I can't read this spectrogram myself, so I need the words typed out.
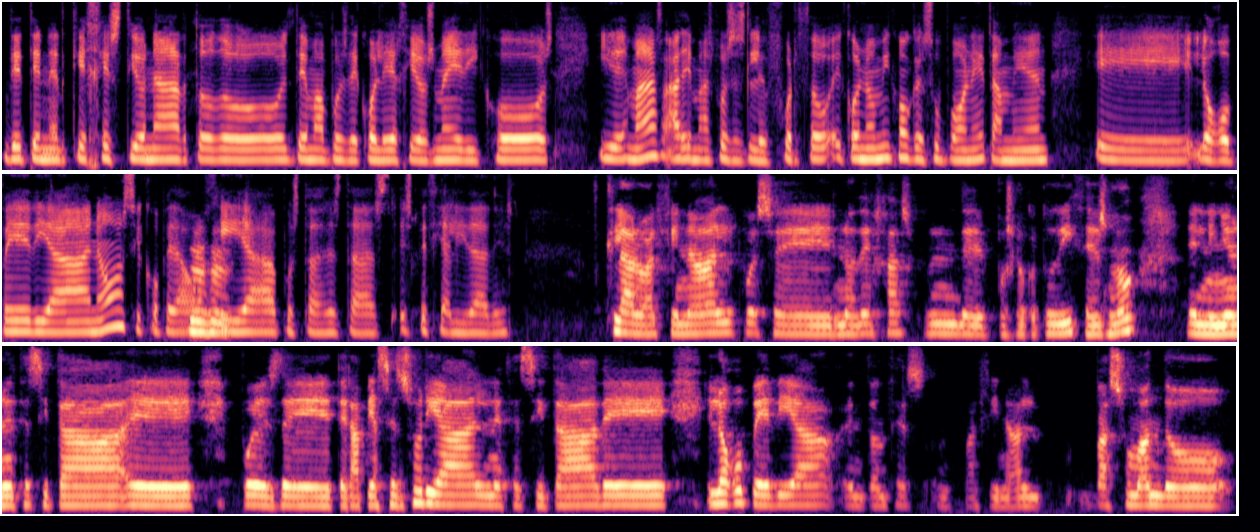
de, tener que gestionar todo el tema pues de colegios médicos y demás. Además, pues es el esfuerzo económico que supone también eh, logopedia, ¿no? Psicopedagogía, pues todas estas especialidades. Claro, al final, pues eh, no dejas de, pues lo que tú dices, ¿no? El niño necesita, eh, pues, de terapia sensorial, necesita de logopedia, entonces, al final va sumando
